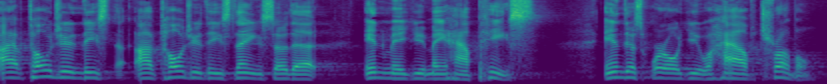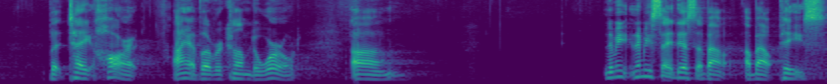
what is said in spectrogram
I have told you these. I have told you these things so that in me you may have peace. In this world you will have trouble, but take heart. I have overcome the world. Um, let me let me say this about about peace.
